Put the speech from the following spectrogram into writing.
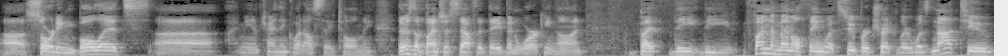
uh, sorting bullets. Uh, I mean, I'm trying to think what else they told me. There's a bunch of stuff that they've been working on. But the, the fundamental thing with Super Trickler was not to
